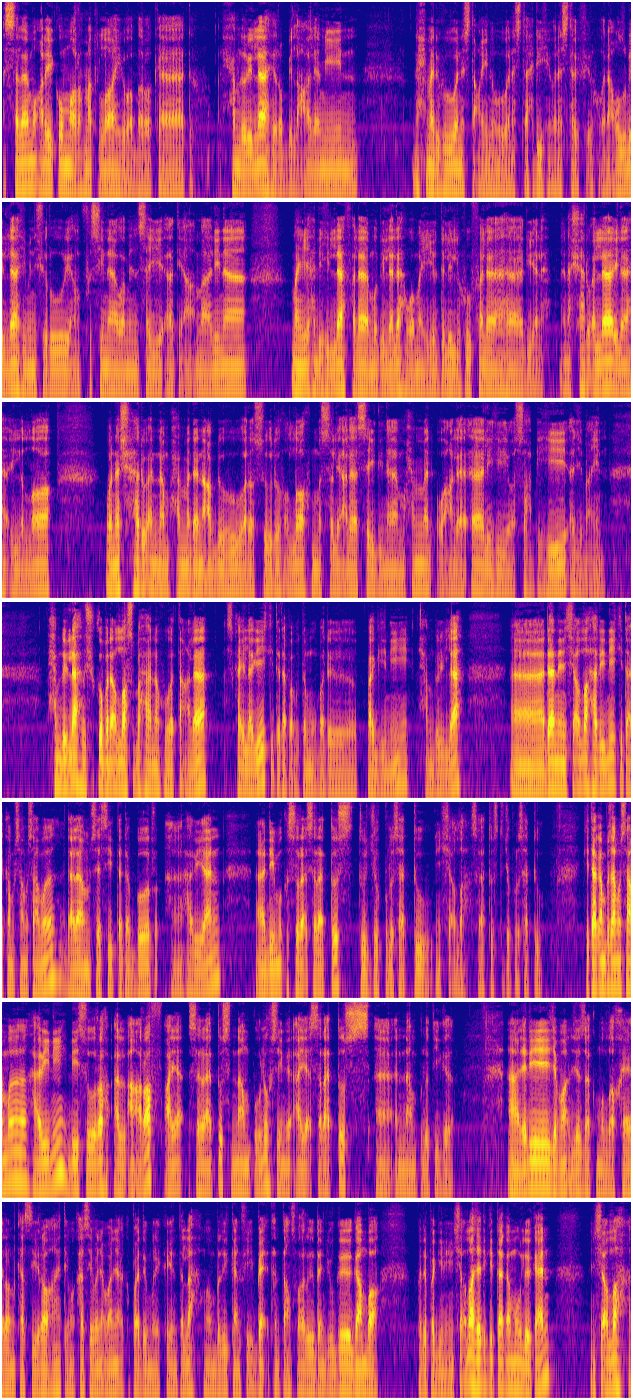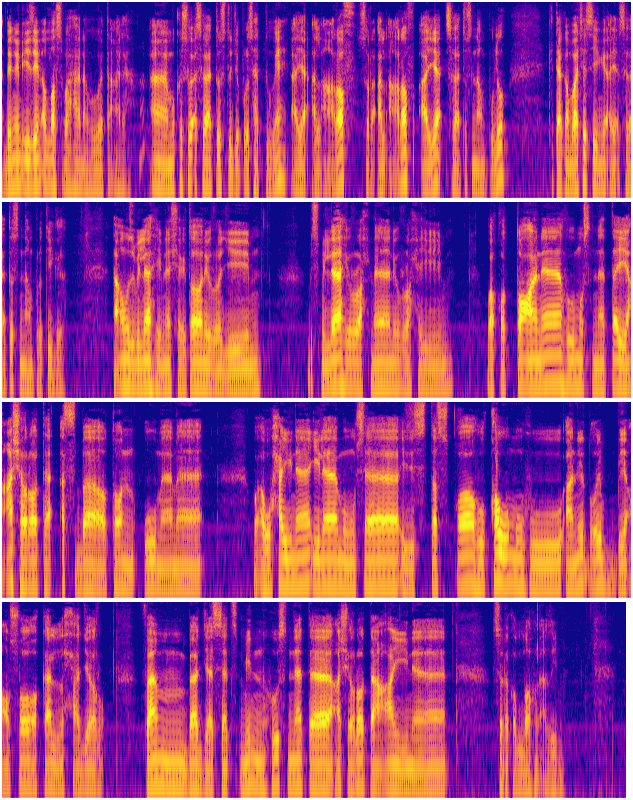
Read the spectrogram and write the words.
السلام عليكم ورحمة الله وبركاته. الحمد لله رب العالمين. نحمده ونستعينه ونستهديه ونستغفره ونعوذ بالله من شرور أنفسنا ومن سيئات أعمالنا. من يهده الله فلا مضل له ومن يدلله فلا هادي له. نشهد أن لا إله إلا الله ونشهد أن محمدا عبده ورسوله. اللهم صل على سيدنا محمد وعلى آله وصحبه أجمعين. Alhamdulillah bersyukur pada Allah Subhanahu Wa Taala. Sekali lagi kita dapat bertemu pada pagi ini. Alhamdulillah. Uh, dan insyaAllah hari ini kita akan bersama-sama dalam sesi tadabbur uh, harian uh, di muka surat 171 insyaAllah 171 kita akan bersama-sama hari ini di surah Al-A'raf ayat 160 sehingga ayat 163 Ha, jadi jemaah jazakumullah khairan kasira. Eh. Terima kasih banyak-banyak kepada mereka yang telah memberikan feedback tentang suara dan juga gambar pada pagi ini. InsyaAllah jadi kita akan mulakan. InsyaAllah dengan izin Allah Subhanahu Wa Taala. Ha, muka surat 171 eh ayat Al-A'raf surah Al-A'raf ayat 160 kita akan baca sehingga ayat 163. A'udzubillahi minasyaitonirrajim. Bismillahirrahmanirrahim. وقطعناه مسنتي عشرة أسباطا أمما. وأوحينا إلى موسى إذ استسقاه قومه أن اضرب بعصاك الحجر فانبجست منه اثنتا عشرة عينا. صدق الله العظيم.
